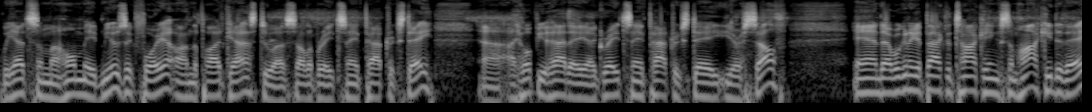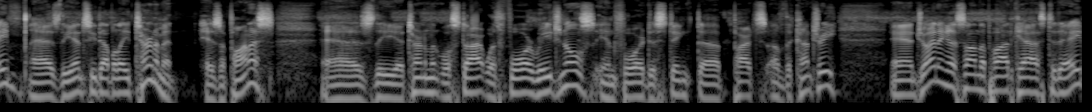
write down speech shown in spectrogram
we had some uh, homemade music for you on the podcast to uh, celebrate St. Patrick's Day. I hope you had a, a great St. Patrick's Day yourself. And we're going to get back to talking some hockey today as the NCAA tournament is upon us as the uh, tournament will start with four regionals in four distinct uh, parts of the country. And joining us on the podcast today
